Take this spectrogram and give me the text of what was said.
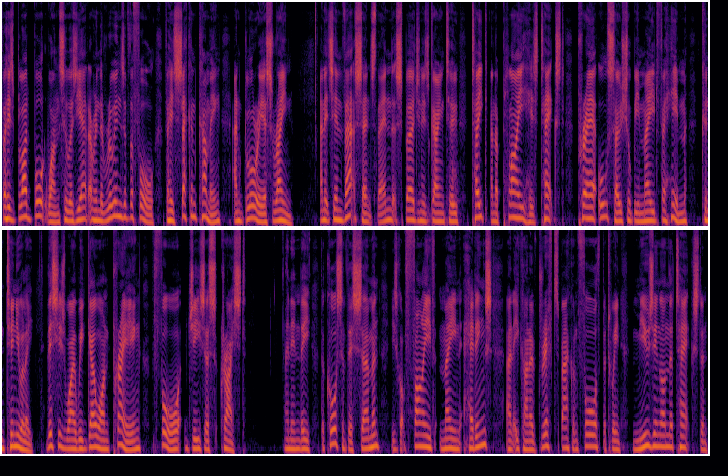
for his blood bought ones who as yet are in the ruins of the fall, for his second coming and glorious reign. And it's in that sense, then, that Spurgeon is going to take and apply his text prayer also shall be made for him continually. This is why we go on praying for Jesus Christ. And in the, the course of this sermon, he's got five main headings, and he kind of drifts back and forth between musing on the text and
